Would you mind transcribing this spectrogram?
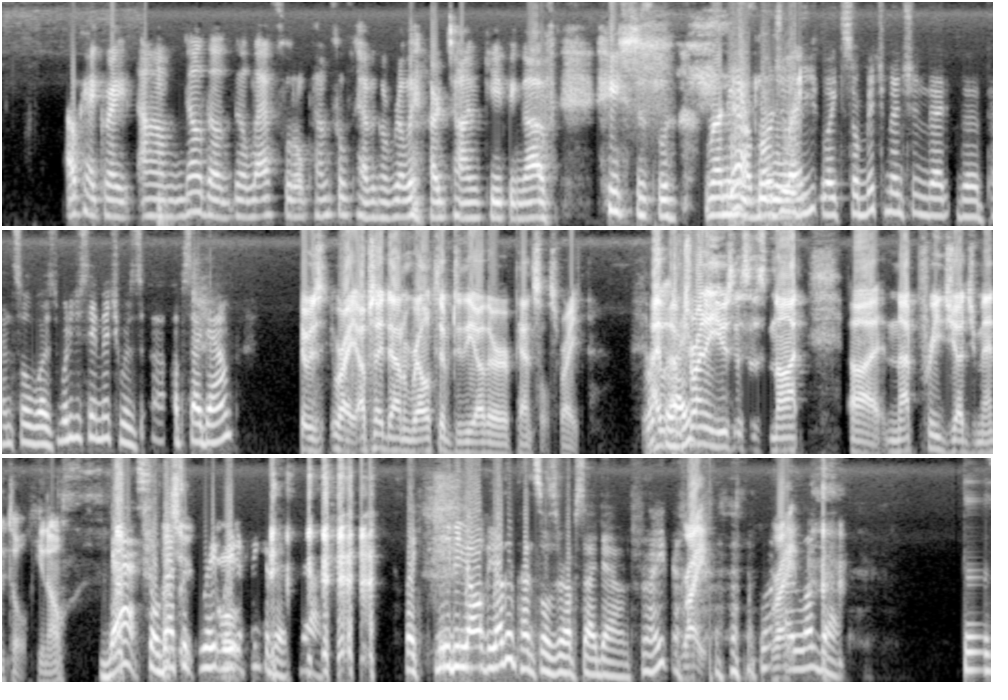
Okay, great. Um, no, the the last little pencil's having a really hard time keeping up. He's just running yeah, his little he, like so. Mitch mentioned that the pencil was. What did you say, Mitch? Was uh, upside down. It was right upside down relative to the other pencils. Right. I, am trying to use this as not uh, not prejudgmental. You know. Yeah. So that's a great way to think of it. Yeah. like maybe all the other pencils are upside down. Right. Right. right. I love that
